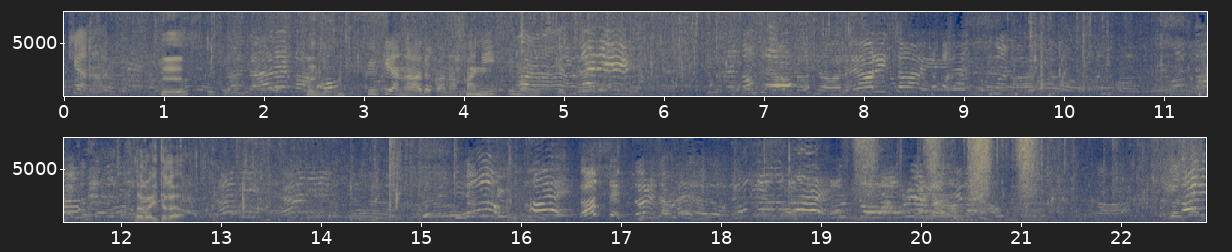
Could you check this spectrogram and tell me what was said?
空気穴ある？かなえ？空気穴。何？何空気穴あるかな？カニ、うん。今見つけて。なんかいたか？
